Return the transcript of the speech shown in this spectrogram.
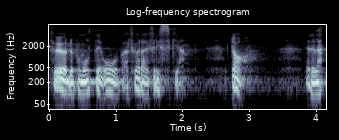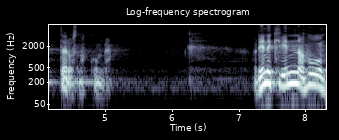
før det på en måte er over, før de er friske igjen. Da er det lettere å snakke om det. Og Denne kvinna hun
